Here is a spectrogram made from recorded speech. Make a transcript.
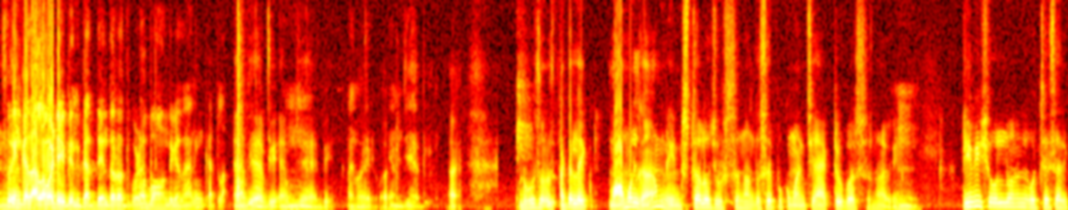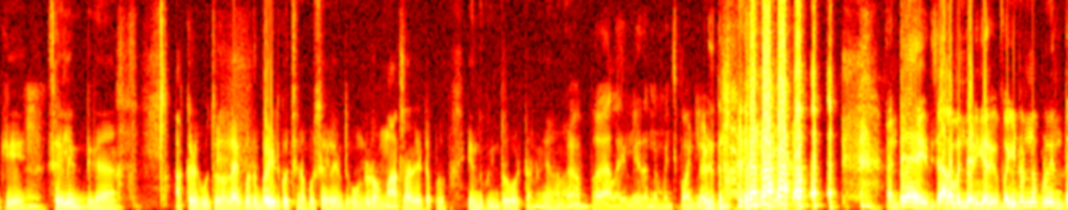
సో ఇంకా అది అలవాటు అయిపోయింది. పెద్ద అయిన తర్వాత కూడా బాగుంది కదా అని ఇంకా అట్లా. ఎంజే అబి నువ్వు అంటే లైక్ మామూలుగా నీ ఇన్స్టాలో చూస్తున్నంతసేపు ఒక మంచి యాక్టివ్ పర్సన్ అది ఉమ్, టీవీ షోల్లో వచ్చేసరికి. సైలెంట్గా అక్కడ కూర్చోవడం లేకపోతే బయటకు వచ్చినప్పుడు సైలెంట్గా ఉండడం మాట్లాడేటప్పుడు ఎందుకు ఇంట్రో కొట్టాను ఏమన్నా అబ్బా అలా ఏం లేదన్న మంచి పాయింట్లు అడుగుతున్నా అంటే ఇది చాలా మంది అడిగారు బయట ఉన్నప్పుడు ఇంత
